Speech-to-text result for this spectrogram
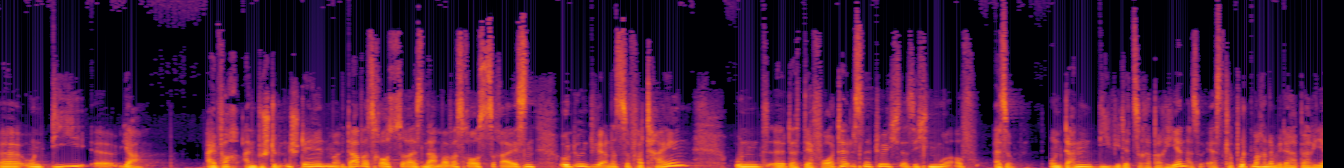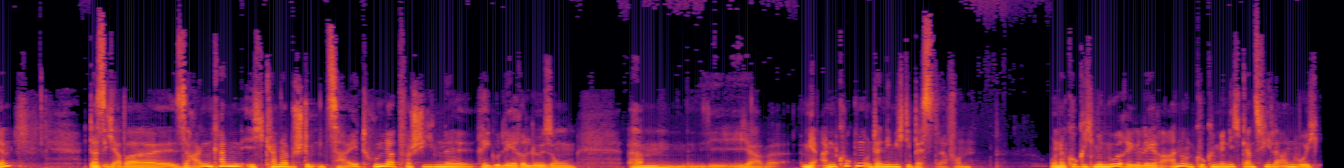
äh, und die äh, ja einfach an bestimmten Stellen mal da was rauszureißen, da mal was rauszureißen und irgendwie anders zu verteilen. Und äh, das, der Vorteil ist natürlich, dass ich nur auf, also und dann die wieder zu reparieren, also erst kaputt machen, dann wieder reparieren dass ich aber sagen kann, ich kann in einer bestimmten Zeit 100 verschiedene reguläre Lösungen ähm, ja, mir angucken und dann nehme ich die beste davon. Und dann gucke ich mir nur reguläre an und gucke mir nicht ganz viele an, wo ich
